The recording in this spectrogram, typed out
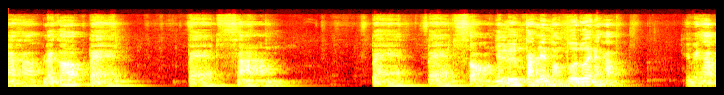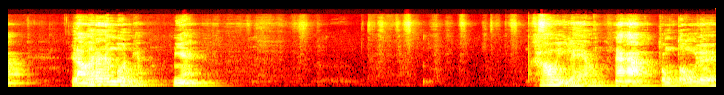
นะครับ แล้วก็แปดแปดสามแปดแปดสองอย่าลืมตัดเล่นสองตัวด้วยนะครับ เห็นไหมครับ เราก็ได้ทั้งหมดเนี่ยเนี่ยเข้าอีกแล้วนะครับ ตรงๆเลย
